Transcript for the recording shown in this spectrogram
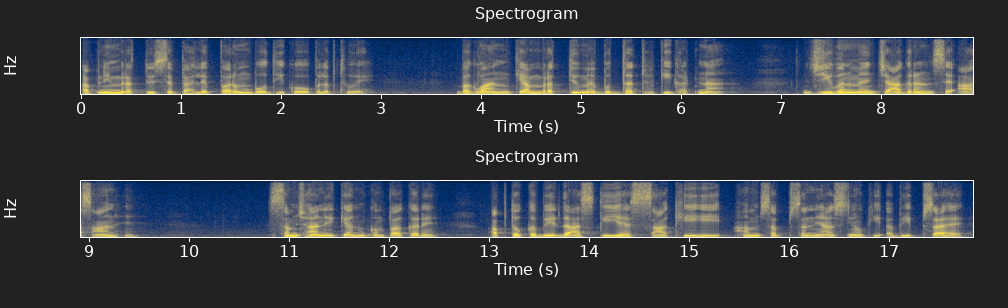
अपनी मृत्यु से पहले परम बोधि को उपलब्ध हुए। भगवान क्या मृत्यु में बुद्धत्व की घटना जीवन में जागरण से आसान है? समझाने की अनुकंपा करें। अब तो कबीरदास की यह साखी ही हम सब सन्यासियों की अभीपसा है।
